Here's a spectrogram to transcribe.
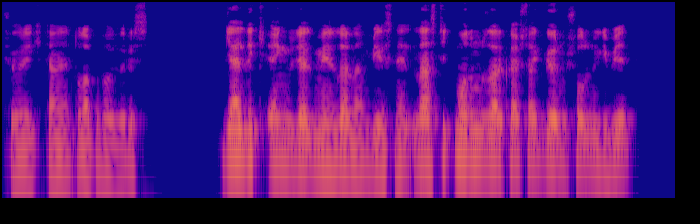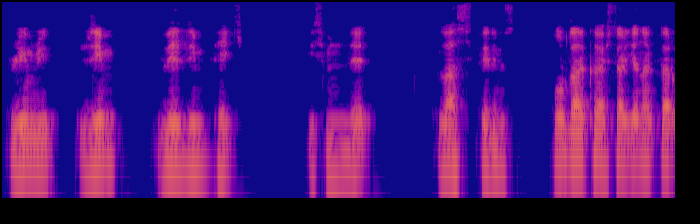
şöyle iki tane dolap yapabiliriz. Geldik en güzel mevzulardan birisine. Lastik modumuzda arkadaşlar görmüş olduğunuz gibi Rim, Rim, ve Rim isminde lastiklerimiz. Burada arkadaşlar yanaklar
